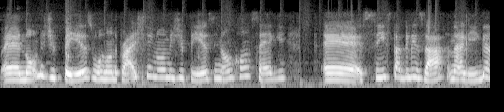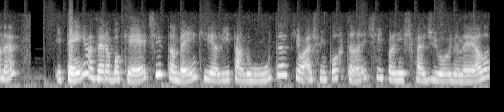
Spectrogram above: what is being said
é, nomes de peso, o Orlando Price tem nomes de peso e não consegue é, se estabilizar na liga, né? E tem a Vera Boquete também, que ali tá no Ultra, que eu acho importante pra gente ficar de olho nela.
